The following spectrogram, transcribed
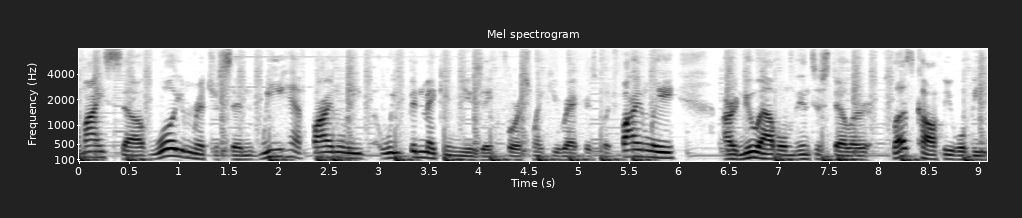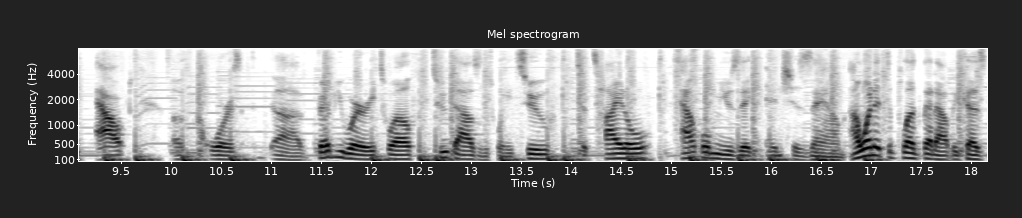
myself, William Richardson. We have finally we've been making music for Swanky Records, but finally, our new album Interstellar plus Coffee will be out. Of course, uh, February 12th, 2022 to Tidal Apple Music, and Shazam. I wanted to plug that out because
